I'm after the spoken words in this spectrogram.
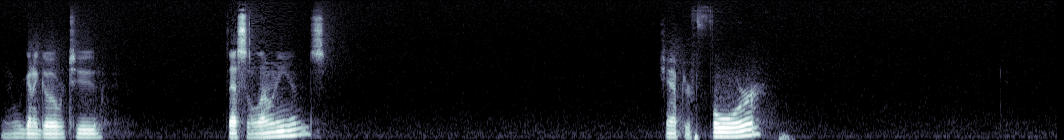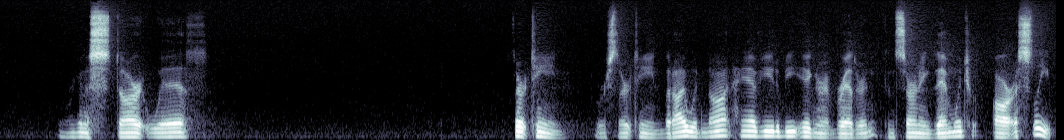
We're going to go over to Thessalonians chapter 4. We're going to start with 13, verse 13. But I would not have you to be ignorant, brethren, concerning them which are asleep,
